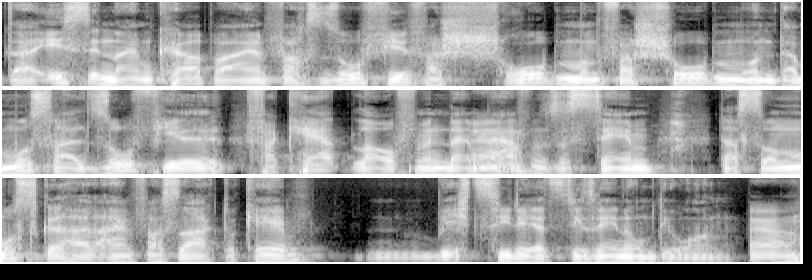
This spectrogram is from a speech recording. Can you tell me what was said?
da ist in deinem Körper einfach so viel verschoben und verschoben. Und da muss halt so viel verkehrt laufen in deinem Ja. Nervensystem, dass so ein Muskel halt einfach sagt, okay, ich ziehe dir jetzt die Sehne um die Ohren. Ja,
